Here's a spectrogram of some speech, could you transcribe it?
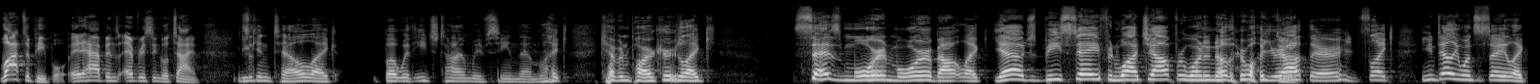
Lots of people. It happens every single time. You can tell, like, but with each time we've seen them, like Kevin Parker, like says more and more about like, yeah, just be safe and watch out for one another while you're Dude. out there. It's like you can tell he wants to say like,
